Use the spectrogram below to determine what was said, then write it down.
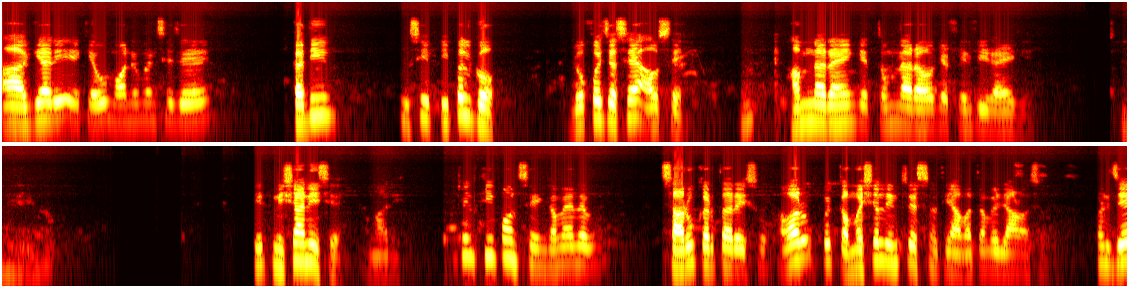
આ અગિયારી એક એવું મોન્યુમેન્ટ છે જે કદી સી પીપલ ગો લોકો જશે, આવશે. હમ ના રહેંગે, તુમ ના રહોગે, ફિર ભી રહેગી. એક નિશાની છે અમારી. વિલ કીપ ઓન સેઇંગ અમે એને સારું કરતા રહીશું. અમારું કોઈ કમર્શિયલ ઇન્ટરેસ્ટ નથી, આમાં તમે જાણો છો. પણ જે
